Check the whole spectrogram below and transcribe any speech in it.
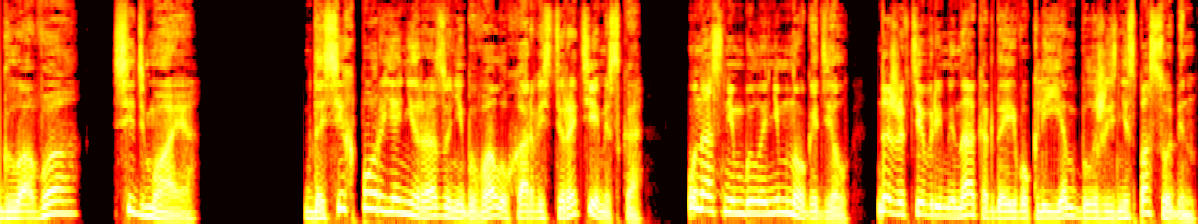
Глава седьмая До сих пор я ни разу не бывал у Харвестера Темиска. У нас с ним было немного дел, даже в те времена, когда его клиент был жизнеспособен.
